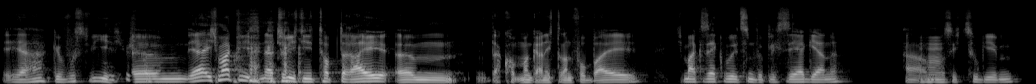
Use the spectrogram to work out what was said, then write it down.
Äh, ja, gewusst wie. Ähm, ja, ich mag die natürlich die Top 3. Ähm, da kommt man gar nicht dran vorbei. Ich mag Zach Wilson wirklich sehr gerne. Äh, mhm. Muss ich zugeben.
